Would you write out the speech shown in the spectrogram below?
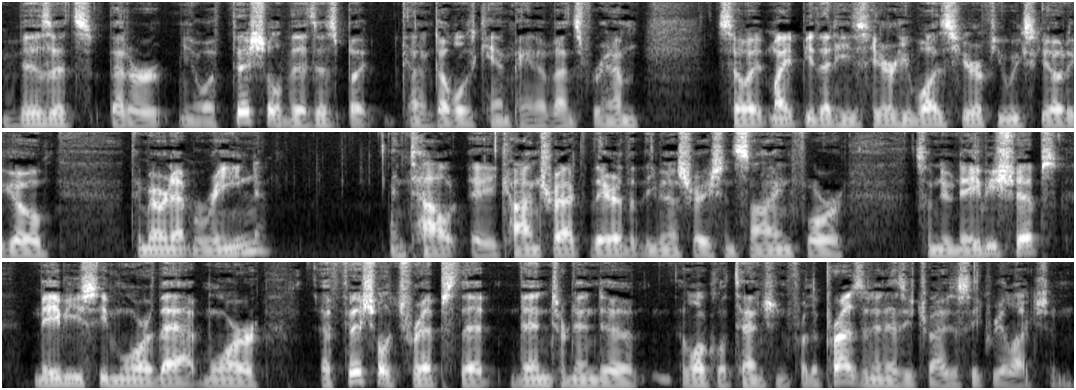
visits that are you know official visits, but kind of double as campaign events for him. So it might be that he's here. He was here a few weeks ago to go to Marinette Marine and tout a contract there that the administration signed for some new Navy ships. Maybe you see more of that, more official trips that then turn into local attention for the president as he tries to seek reelection.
